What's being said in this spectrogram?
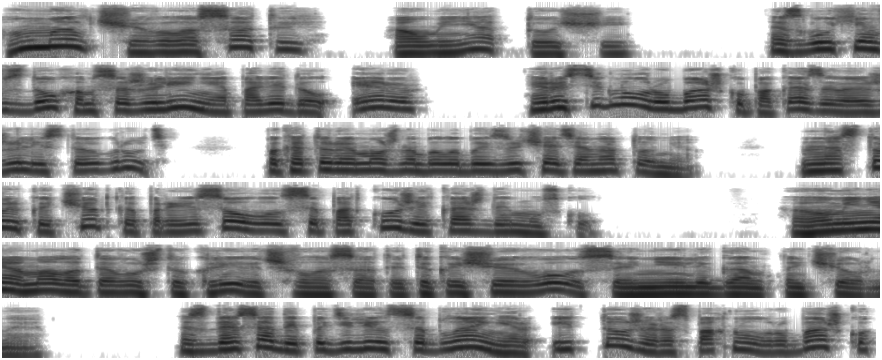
У Мелча волосатый, а у меня тощий. С глухим вздохом сожаления поведал Эррор и расстегнул рубашку, показывая жилистую грудь, по которой можно было бы изучать анатомию. Настолько четко прорисовывался под кожей каждый мускул. А у меня мало того, что кливидж волосатый, так еще и волосы неэлегантно черные. С досадой поделился блайнер и тоже распахнул рубашку,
